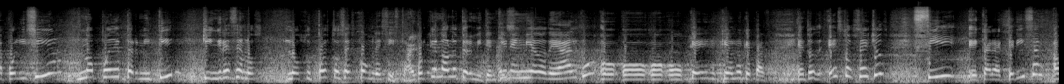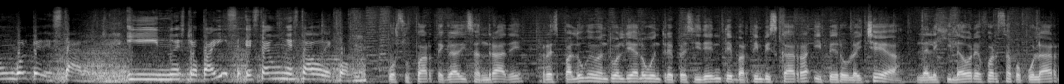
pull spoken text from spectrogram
la policía no puede permitir que ingresen los, los supuestos ex congresistas? ¿Por qué no lo permiten? ¿Tienen miedo de algo o, qué, es lo que pasa? Entonces, estos hechos sí eh, caracterizan a un golpe de Estado y nuestro país está en un estado de coma. Por su parte, Gladys Andrade respaldó un eventual diálogo entre el presidente Martín Vizcarra y Pedro Laichea. La legisladora de Fuerza Popular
